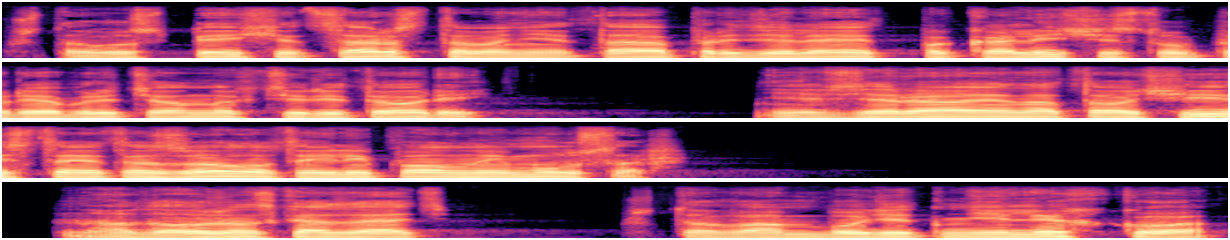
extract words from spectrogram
что успехи царствования та определяет по количеству приобретенных территорий, невзирая на то, чисто это золото или полный мусор. Но должен сказать, что вам будет нелегко,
